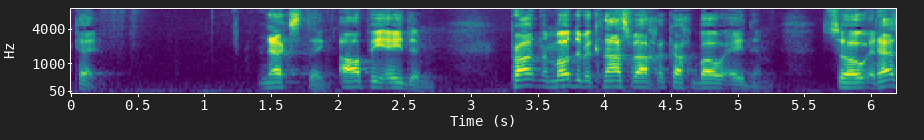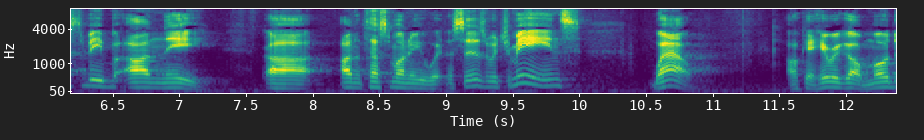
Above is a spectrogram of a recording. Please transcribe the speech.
Okay. Next thing, Alpi Edim. So it has to be on the uh, on the testimony of witnesses, which means, wow, Okay, here we go. What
